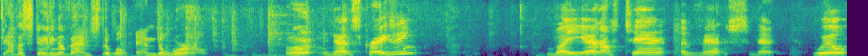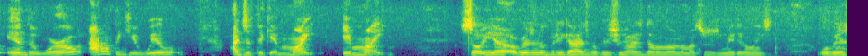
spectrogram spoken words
devastating events that will end the world. Well, that's crazy. But yeah, that's 10 events that will end the world. I don't think it will. I just think it might. It might. So yeah, original video guys will be sure guys down below on my social media links. Will be in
